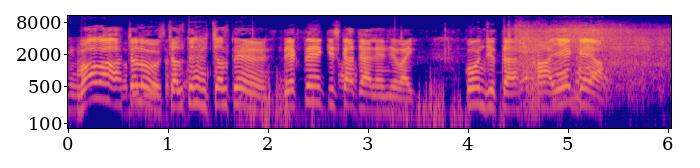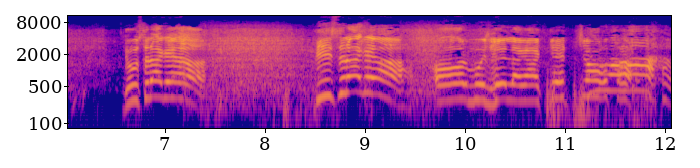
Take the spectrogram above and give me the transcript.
वाह वाह चलो चलते हैं चलते हैं. देखते हैं किसका चैलेंज है भाई. कौन जीतता है हाँ एक गया. दूसरा गया. तीसरा गया. और मुझे लगा के चौथा.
